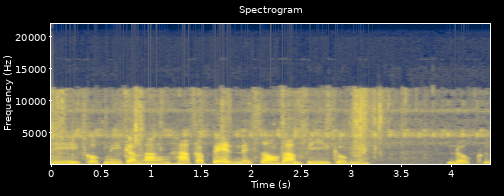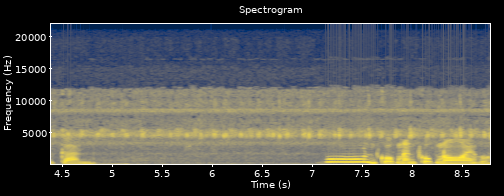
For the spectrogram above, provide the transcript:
นี่กกนี้กำลังหักกระเป็นได้สองสามปีกกนี้ ดกคือกันวู้นกกนั้นกกน้อยพอ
